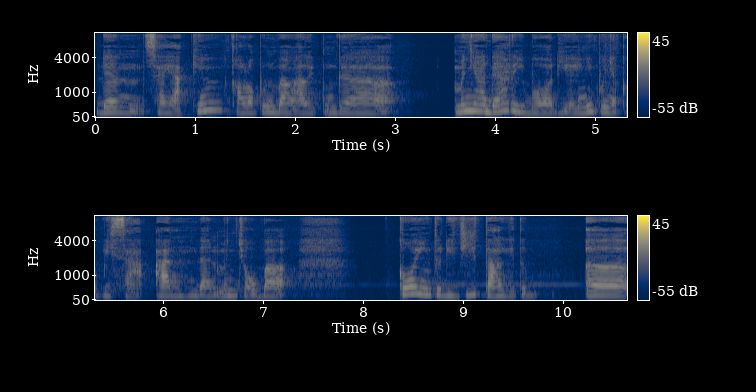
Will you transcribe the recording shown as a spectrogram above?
Dan saya yakin kalaupun Bang Alip nggak menyadari bahwa dia ini punya kebisaan dan mencoba going to digital gitu. Eh,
